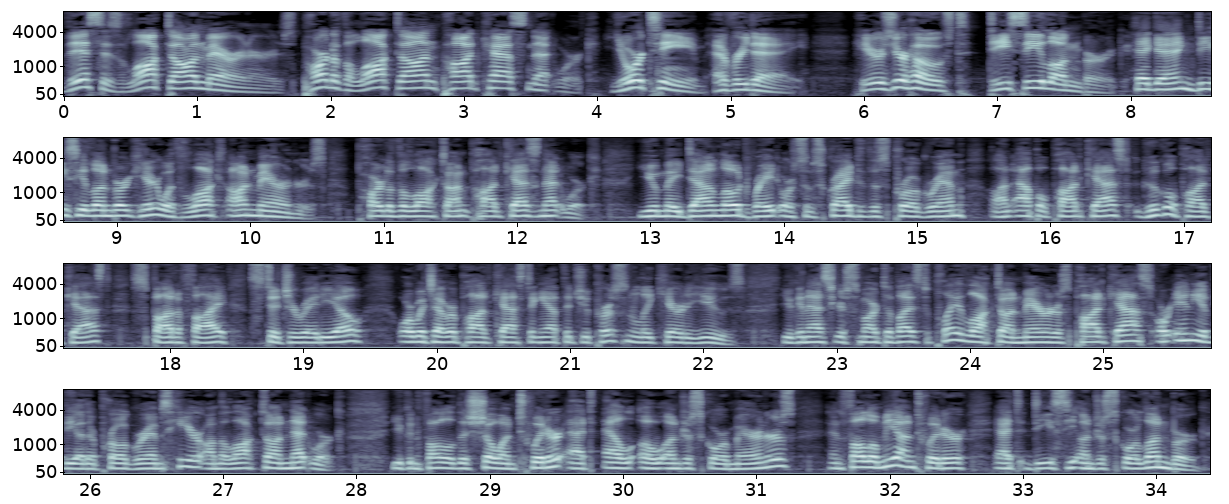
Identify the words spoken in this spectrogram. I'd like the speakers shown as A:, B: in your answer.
A: This is Locked On Mariners, part of the Locked On Podcast Network. Your team every day. Here's your host, DC Lundberg.
B: Hey gang, DC Lundberg here with Locked On Mariners, part of the Locked On Podcast Network. You may download, rate, or subscribe to this program on Apple Podcast, Google Podcast, Spotify, Stitcher Radio, or whichever podcasting app that you personally care to use. You can ask your smart device to play Locked On Mariners podcast or any of the other programs here on the Locked On Network. You can follow the show on Twitter at LO underscore Mariners and follow me on Twitter at DC underscore Lundberg.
